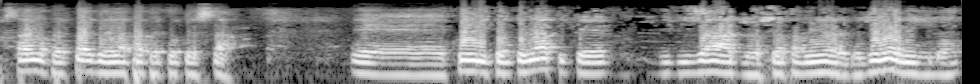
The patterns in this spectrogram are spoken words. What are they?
stanno, per perdere la propria potestà. E quindi con tematiche di disagio sia familiare che giovanile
